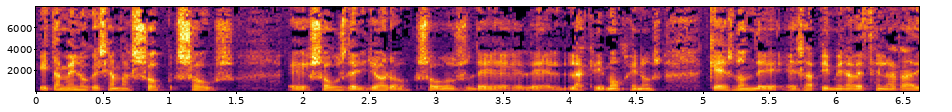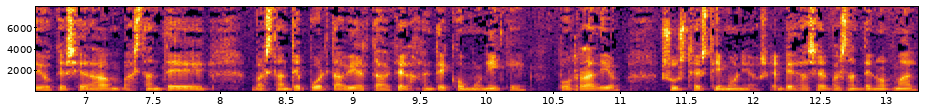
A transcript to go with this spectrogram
Y también lo que se llama shows eh, shows del lloro, shows de, lacrimógenos, que es donde es la primera vez en la radio que se da bastante, bastante puerta abierta que la gente comunique por radio sus testimonios. Empieza a ser bastante normal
